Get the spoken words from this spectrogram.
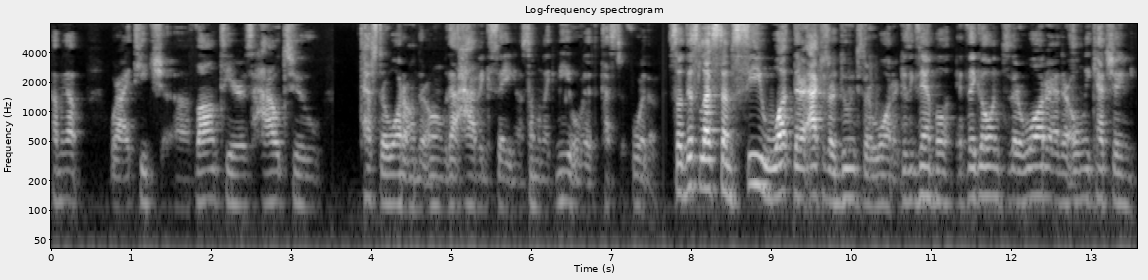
coming up where I teach uh, volunteers how to test their water on their own without having, say, you know, someone like me over there to test it for them. So this lets them see what their actions are doing to their water. Because example, if they go into their water and they're only catching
